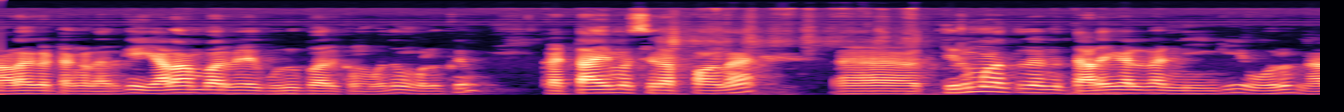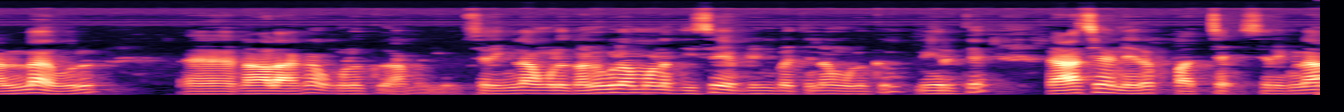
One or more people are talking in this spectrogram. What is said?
காலகட்டங்களில் இருக்குது ஏழாம் பார்வையை குரு பார்க்கும்போது உங்களுக்கு கட்டாயமாக சிறப்பான திருமணத்தில் இருந்த தடைகள்லாம் நீங்கி ஒரு நல்ல ஒரு நாளாக உங்களுக்கு அமையும். சரிங்களா? உங்களுக்கு அனுகூலமான திசை அப்படின்னு பார்த்தீங்கன்னா உங்களுக்கு மேற்கு ராசியா நிறம் பச்சை. சரிங்களா?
